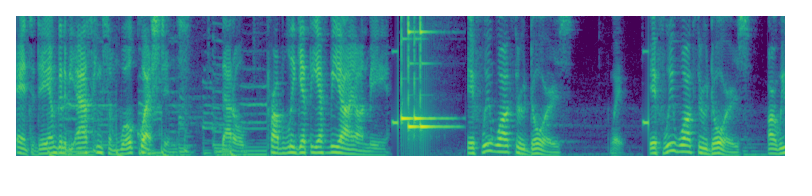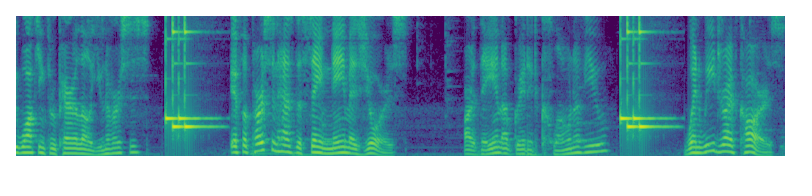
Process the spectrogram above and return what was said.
And today I'm gonna be asking some woke questions. That'll probably get the FBI on me. If we walk through doors, wait, if we walk through doors, are we walking through parallel universes? If a person has the same name as yours, are they an upgraded clone of you? When we drive cars,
